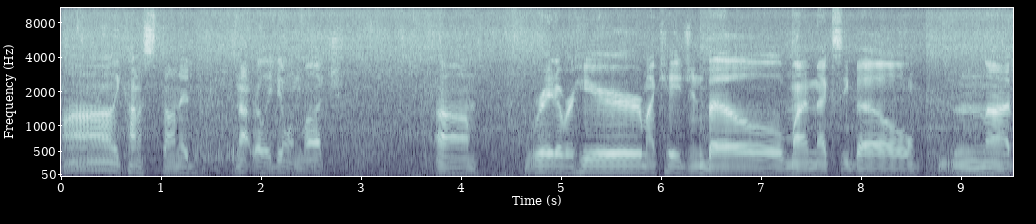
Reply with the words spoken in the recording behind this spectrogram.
Uh, they kind of stunted. Not really doing much. Um, right over here, my Cajun Bell, my Mexi Bell, not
